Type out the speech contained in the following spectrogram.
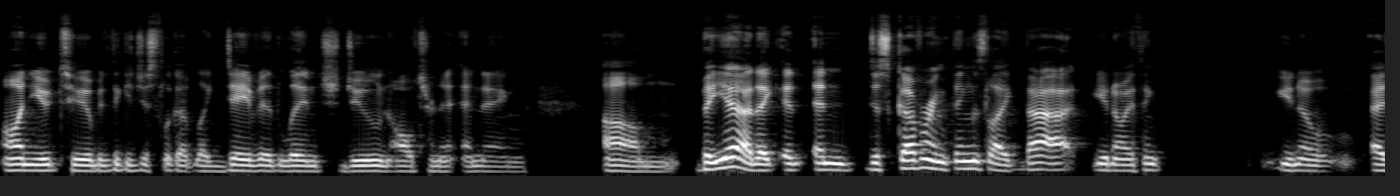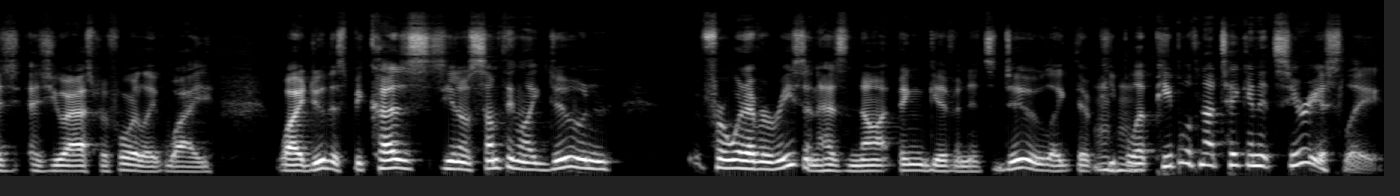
on youtube. I think you just look up like david lynch dune alternate ending. Um but yeah like and, and discovering things like that you know i think you know as as you asked before like why why do this? Because you know something like dune for whatever reason has not been given its due like that people mm-hmm. have, people have not taken it seriously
